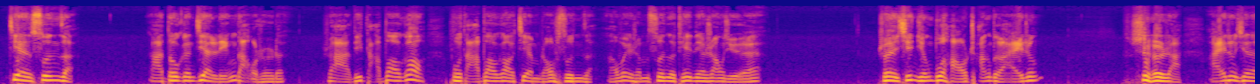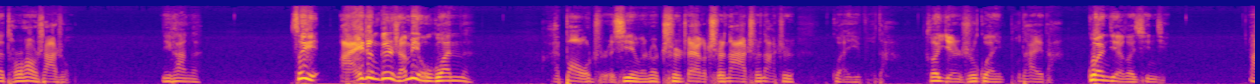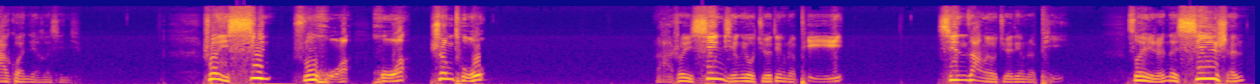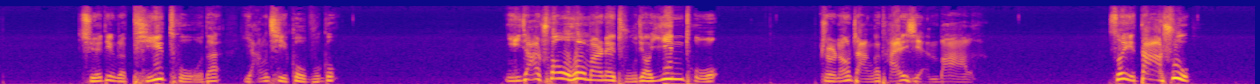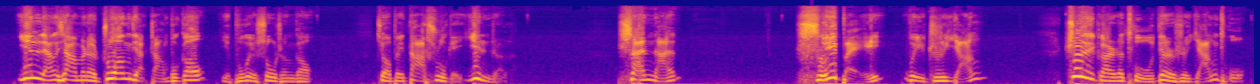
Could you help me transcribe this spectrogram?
见孙子，啊，都跟见领导似的，是吧？得打报告，不打报告见不着孙子啊？为什么孙子天天上学？所以心情不好，常得癌症，是不是啊？癌症现在头号杀手，你看看。所以，癌症跟什么有关呢？还报纸新闻说吃这个吃那吃那吃，关系不大，和饮食关系不太大，关键和心情，啊，关键和心情。所以心属火，火生土，啊，所以心情又决定着脾，心脏又决定着脾，所以人的心神决定着脾土的阳气够不够。你家窗户后面那土叫阴土。只能长个苔藓罢了。所以大树阴凉下面的庄稼长不高，也不会收成高，就要被大树给印着了。山南水北谓之阳，这边的土地是阳土。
